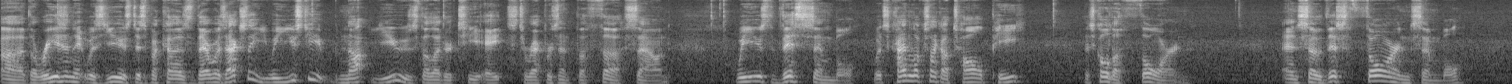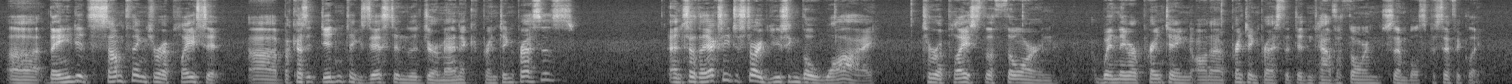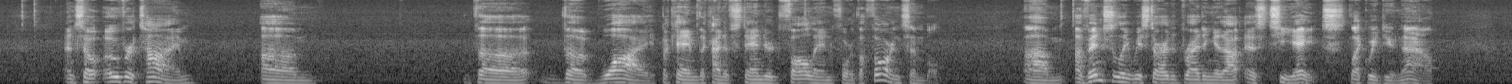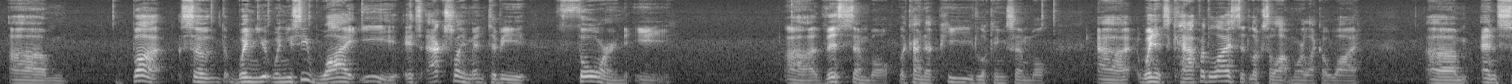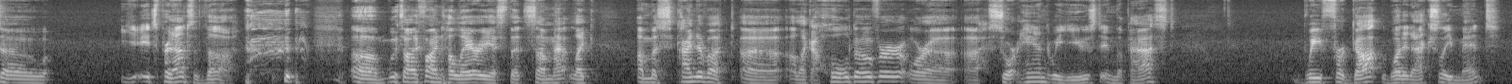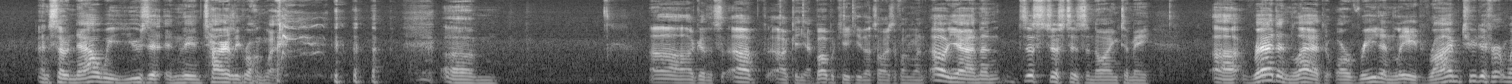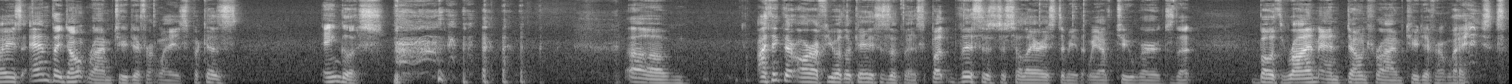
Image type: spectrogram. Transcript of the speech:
uh, the reason it was used is because there was actually, we used to not use the letter TH to represent the th sound. We used this symbol, which kind of looks like a tall P. It's called a thorn. And so this thorn symbol, uh, they needed something to replace it uh, because it didn't exist in the Germanic printing presses. And so they actually just started using the Y to replace the thorn when they were printing on a printing press that didn't have a thorn symbol specifically. And so over time, um, the the Y became the kind of standard fall in for the thorn symbol. Um, eventually, we started writing it out as th, like we do now. Um, but so when you when you see ye, it's actually meant to be thorn e. Uh, this symbol, the kind of P looking symbol, uh, when it's capitalized, it looks a lot more like a Y. Um, and so it's pronounced the, um, which I find hilarious that somehow, like, a mis- kind of a, a, like a holdover or a, a shorthand we used in the past, we forgot what it actually meant. And so now we use it in the entirely wrong way. um, Oh goodness. Uh, okay, yeah, Bouba Kiki. That's always a fun one. Oh yeah, and then this just is annoying to me. Uh, red and lead or read and lead rhyme two different ways, and they don't rhyme two different ways because English. um, I think there are a few other cases of this, but this is just hilarious to me that we have two words that both rhyme and don't rhyme two different ways.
